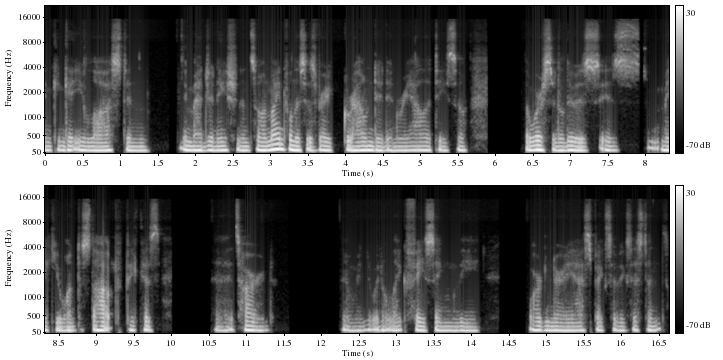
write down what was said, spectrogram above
and can get you lost in imagination and so on. Mindfulness is very grounded in reality. So the worst it'll do is is make you want to stop because uh, it's hard. And we we don't like facing the ordinary aspects of existence.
